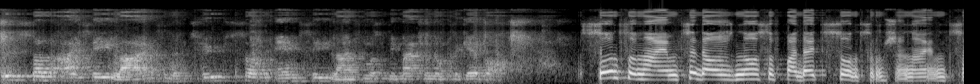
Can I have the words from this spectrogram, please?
Two Sun IC lines and the two Sun MC lines must be matching up together. Солнце на МЦ должно совпадать с Солнцем же на МЦ.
